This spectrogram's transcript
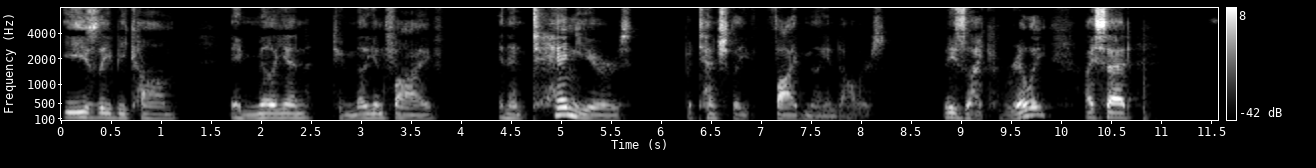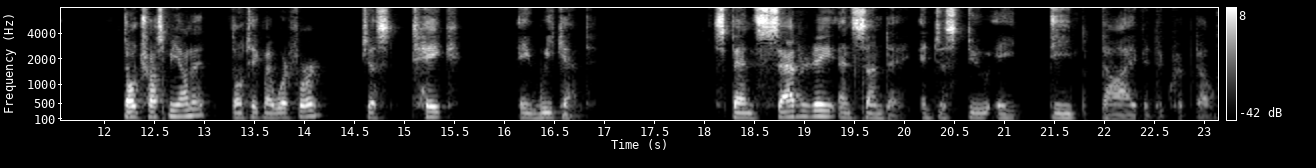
easily become a million to million five and in 10 years, potentially $5 million. And he's like, Really? I said, Don't trust me on it. Don't take my word for it. Just take a weekend. Spend Saturday and Sunday and just do a deep dive into crypto.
